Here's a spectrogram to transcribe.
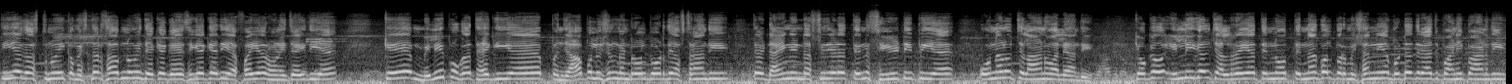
30 ਅਗਸਤ ਨੂੰ ਹੀ ਕਮਿਸ਼ਨਰ ਸਾਹਿਬ ਨੂੰ ਵੀ ਦੇ ਕੇ ਗਏ ਸੀਗੇ ਕਿ ਇਹਦੀ ਐਫ ਆਈ ਆਰ ਹੋਣੀ ਚਾਹੀਦੀ ਹੈ, ਕਿ ਮਿਲੀ ਭੁਗਤ ਹੈਗੀ ਹੈ ਪੰਜਾਬ ਪੋਲੂਸ਼ਨ ਕੰਟਰੋਲ ਬੋਰਡ ਦੇ ਅਫਸਰਾਂ ਦੀ ਤੇ ਡਾਈਂਗ ਇੰਡਸਟਰੀ ਜਿਹੜੇ ਤਿੰਨ ਸੀਟੀਪੀ ਹੈ, ਉਹਨਾਂ ਨੂੰ ਚਲਾਉਣ ਵਾਲਿਆਂ ਦੀ। ਕਿਉਂਕਿ ਉਹ ਇਲੀਗਲ ਚੱਲ ਰਹੇ ਆ ਤਿੰਨੋਂ, ਤਿੰਨਾਂ ਕੋਲ ਪਰਮਿਸ਼ਨ ਨਹੀਂ ਹੈ ਬੁੱਢੇ ਦਰਿਆ 'ਚ ਪਾਣੀ ਪਾਣ ਦੀ,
